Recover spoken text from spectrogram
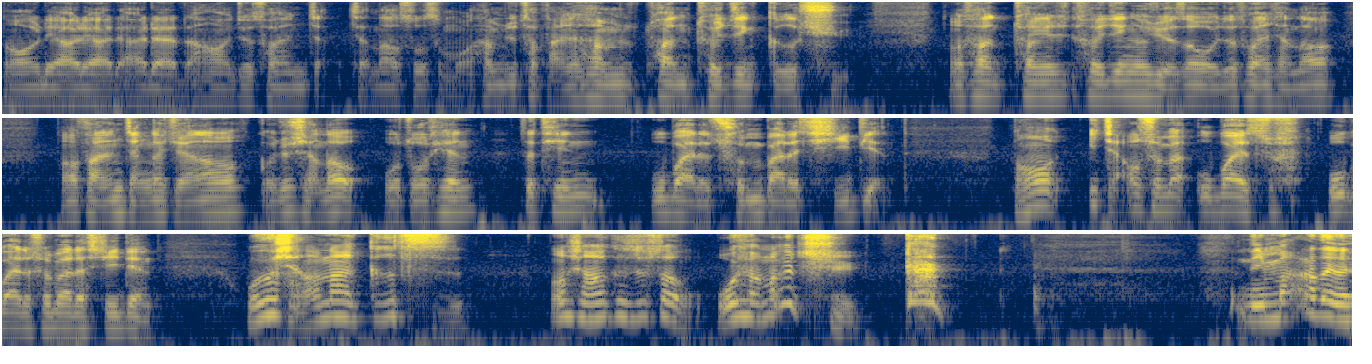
然后聊聊聊聊，然后就突然讲讲到说什么，他们就反正他们突然推荐歌曲，然后突然突然推荐歌曲的时候，我就突然想到，然后反正讲歌曲，然后我就想到我昨天在听伍佰的《纯白的起点》。然后一讲到纯白五百五百的纯白的起点，我又想到那个歌词，我想到歌词算，我想那个曲，干你妈的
